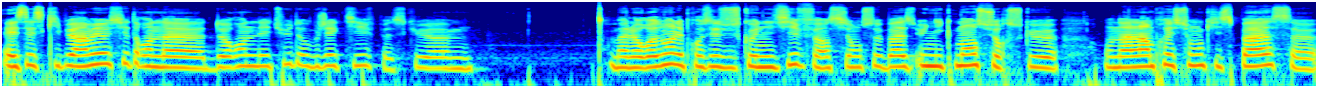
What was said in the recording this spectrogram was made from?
Et c'est ce qui permet aussi de rendre l'étude objective, parce que euh, malheureusement, les processus cognitifs, hein, si on se base uniquement sur ce que on a l'impression qu'il se passe, euh,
